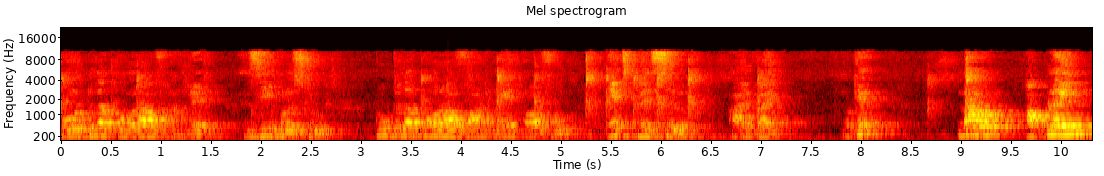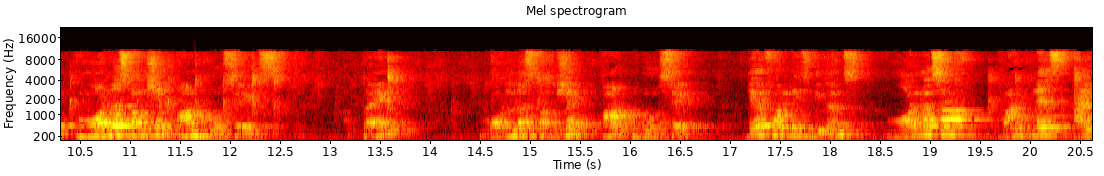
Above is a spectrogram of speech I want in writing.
whole to the power of 100 is equals to 2 to the power of 49 of x plus iy. Okay. Now applying modulus function on both sides. Applying modulus function on both sides. Therefore this becomes modulus of 1 plus i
